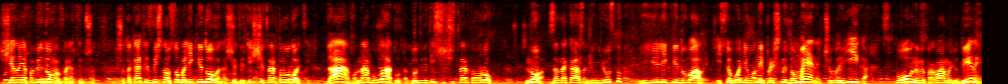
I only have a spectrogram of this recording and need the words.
Ще не я повідомив перед цим, що, що така фізична особа ліквідована ще в 2004 році. Да, вона була тут до 2004 року. Но за наказом Мін'юсту її ліквідували. І сьогодні вони прийшли до мене, чоловіка, з повними правами людини,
